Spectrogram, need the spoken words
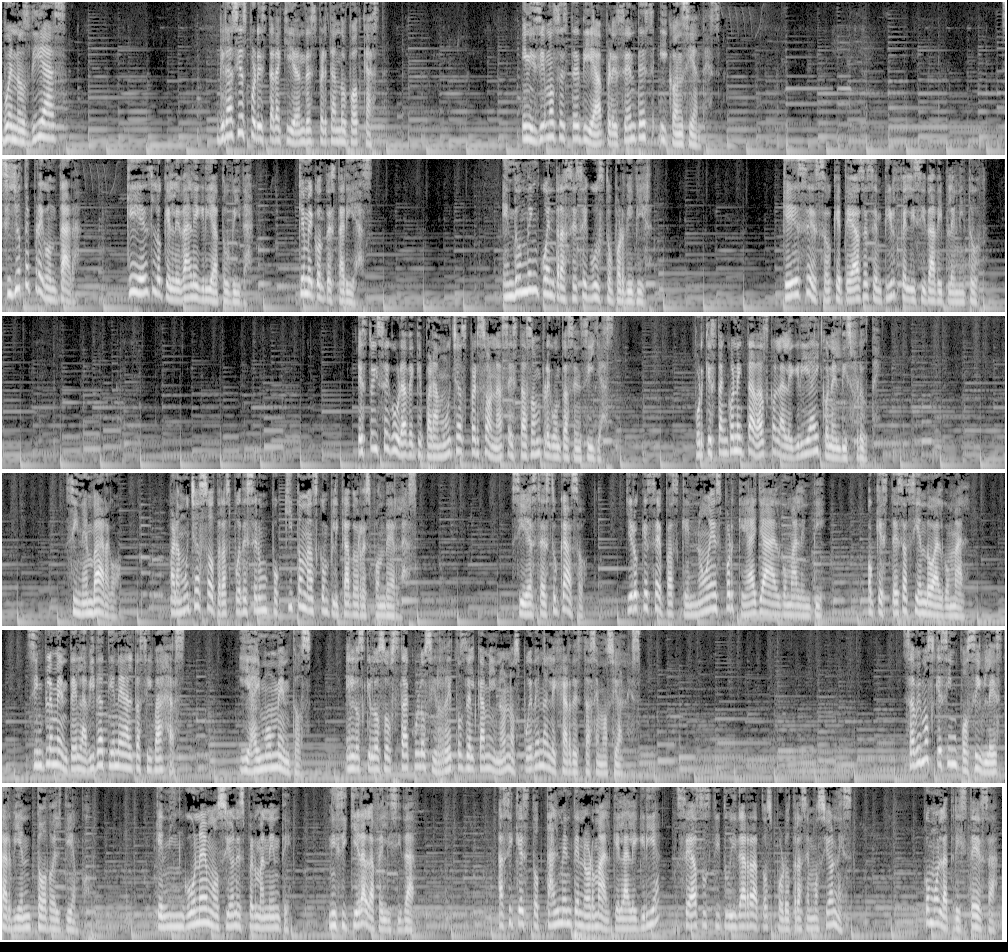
Buenos días. Gracias por estar aquí en Despertando Podcast. Iniciemos este día presentes y conscientes. Si yo te preguntara, ¿qué es lo que le da alegría a tu vida? ¿Qué me contestarías? ¿En dónde encuentras ese gusto por vivir? ¿Qué es eso que te hace sentir felicidad y plenitud? Estoy segura de que para muchas personas estas son preguntas sencillas, porque están conectadas con la alegría y con el disfrute. Sin embargo, para muchas otras puede ser un poquito más complicado responderlas. Si este es tu caso, quiero que sepas que no es porque haya algo mal en ti o que estés haciendo algo mal. Simplemente la vida tiene altas y bajas y hay momentos en los que los obstáculos y retos del camino nos pueden alejar de estas emociones. Sabemos que es imposible estar bien todo el tiempo, que ninguna emoción es permanente, ni siquiera la felicidad. Así que es totalmente normal que la alegría sea sustituida a ratos por otras emociones, como la tristeza,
